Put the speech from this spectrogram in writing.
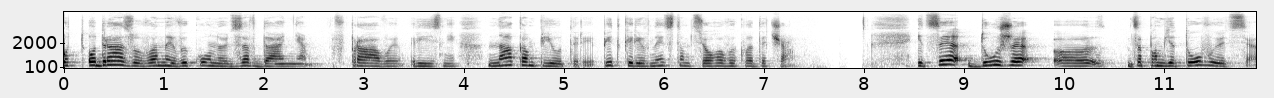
От одразу вони виконують завдання, вправи різні на комп'ютері під керівництвом цього викладача. І це дуже е, запам'ятовується,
